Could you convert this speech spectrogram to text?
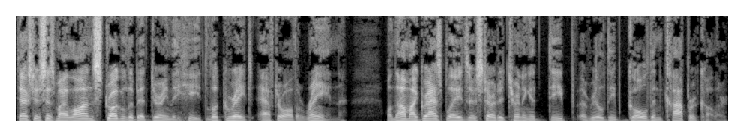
Texter says, My lawn struggled a bit during the heat, looked great after all the rain. Well, now my grass blades have started turning a deep, a real deep golden copper color.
